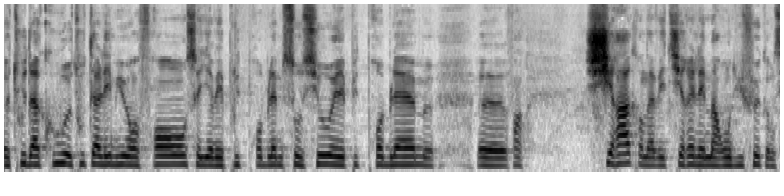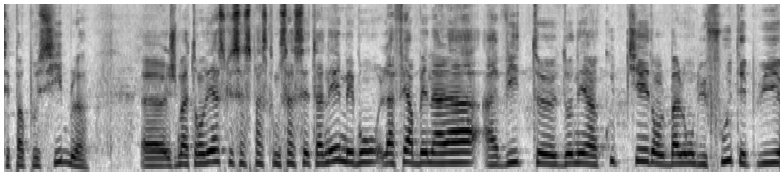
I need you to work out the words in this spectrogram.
euh, tout d'un coup, euh, tout allait mieux en France, il n'y avait plus de problèmes sociaux, il n'y avait plus de problèmes. Enfin, Chirac en avait tiré les marrons du feu comme c'est pas possible. Je m'attendais à ce que ça se passe comme ça cette année, mais bon, l'affaire Benalla a vite donné un coup de pied dans le ballon du foot, et puis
